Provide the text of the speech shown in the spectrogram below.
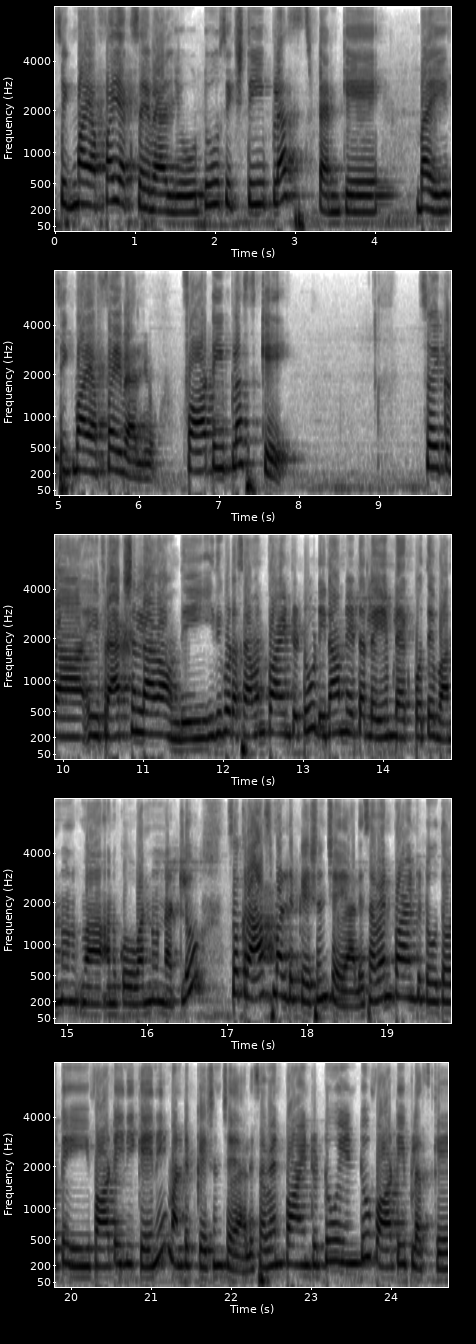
Sigma f i x i value two sixty plus ten K by sigma f i value forty plus K so ఇక్కడ ఈ ఫ్రాక్షన్ లాగా ఉంది. ఇది కూడా సెవెన్ పాయింట్ టూ డినామినేటర్లో ఏం లేకపోతే వన్ అనుకో వన్ ఉన్నట్లు. సో క్రాస్ మల్టిప్లికేషన్ చేయాలి. సెవెన్ పాయింట్ టూ తోటి ఈ ఫార్టీని కేని మల్టిప్లికేషన్ చేయాలి. Seven point two into forty plus K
